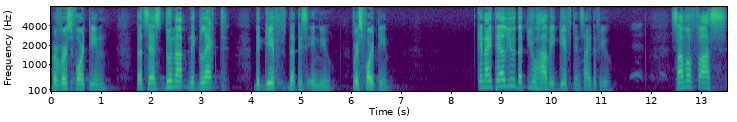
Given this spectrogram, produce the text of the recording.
or verse 14, that says, Do not neglect the gift that is in you. Verse 14. Can I tell you that you have a gift inside of you? Some of us,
